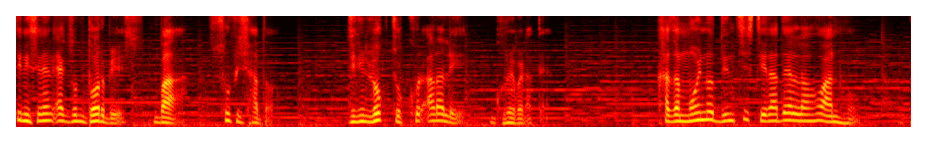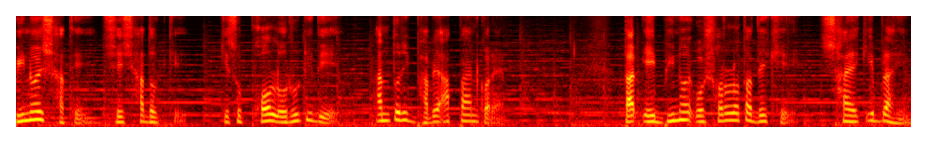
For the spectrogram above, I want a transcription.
তিনি ছিলেন একজন দরবেশ বা সুফি সাধক, যিনি লোকচক্ষুর আড়ালে ঘুরে বেড়াতেন। খাজা মঈনুদ্দিন চিস্তি রাদে আল্লাহ আনহু বিনয়ের সাথে সেই সাধককে কিছু ফল ও রুটি দিয়ে আন্তরিকভাবে আপ্যায়ন করেন। তার এই বিনয় ও সরলতা দেখে শায়েক ইব্রাহিম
